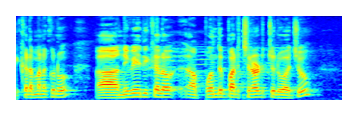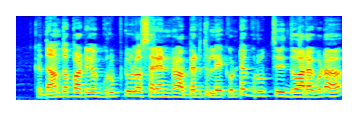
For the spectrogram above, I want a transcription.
ఇక్కడ మనకు నివేదికలో పొందుపరిచినట్టు చూడవచ్చు. దాంతోపాటుగా గ్రూప్ టూలో సరైన అభ్యర్థులు లేకుంటే గ్రూప్ త్రీ ద్వారా కూడా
